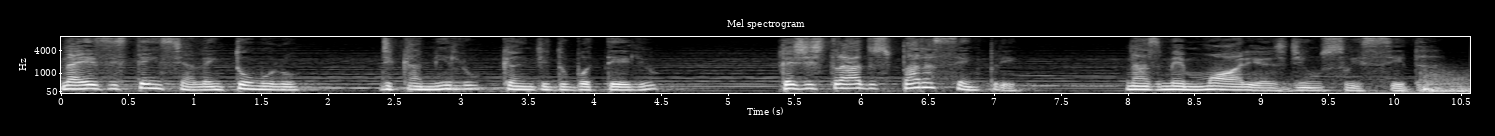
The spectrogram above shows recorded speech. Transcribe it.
na existência além túmulo de Camilo Cândido Botelho, registrados para sempre nas memórias de um suicida.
